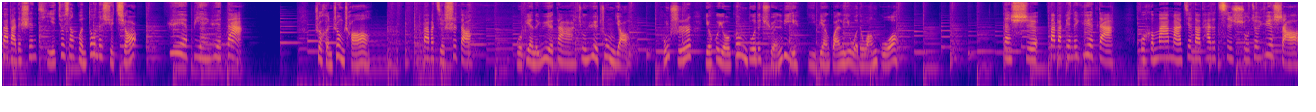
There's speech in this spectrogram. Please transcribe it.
爸爸的身体就像滚动的雪球，越变越大。这很正常，爸爸解释道：“我变得越大就越重要，同时也会有更多的权利，以便管理我的王国。”但是，爸爸变得越大。我和妈妈见到他的次数就越少。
